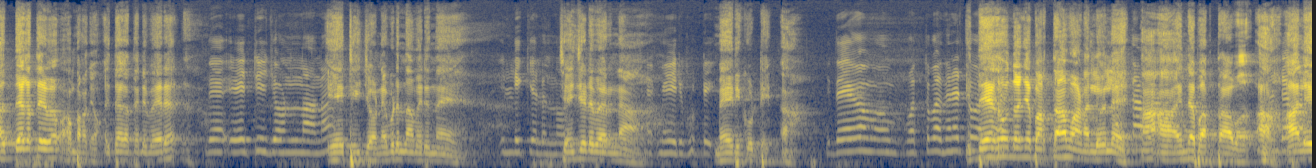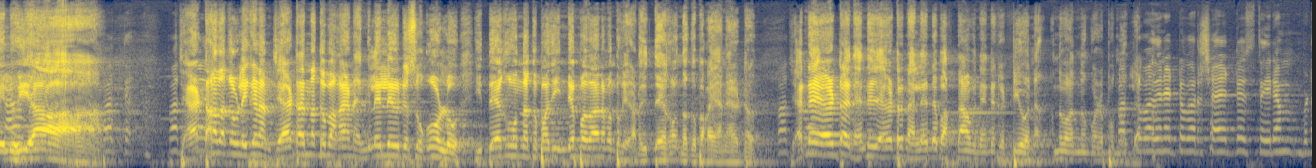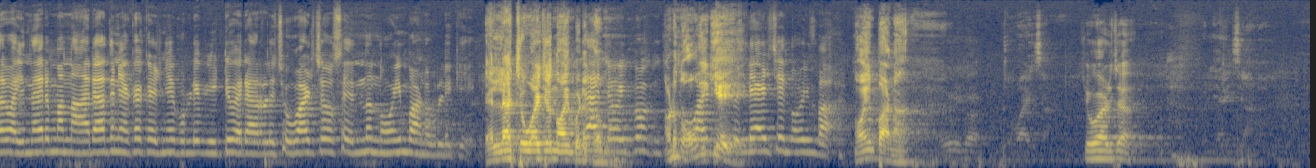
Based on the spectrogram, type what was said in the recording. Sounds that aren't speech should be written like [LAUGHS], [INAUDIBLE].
അദ്ദേഹത്തിന് പറഞ്ഞോ. ഇദ്ദേഹത്തിന്റെ പേര്? എ ടി ജോൺ എവിടുന്നാ വരുന്നേ? ചേച്ചിയുടെ പേരെന്നാ? മേരിക്കുട്ടി. ആ. ഇദ്ദേഹം ഇദ്ദേഹം എന്ന് പറഞ്ഞ ഭർത്താവാണല്ലോ അല്ലേ? ആ ആ എന്റെ ഭർത്താവ്. ആ ആലേ ലുയാ ചേട്ടാ എന്നൊക്കെ വിളിക്കണം. ചേട്ടൻ എന്നൊക്കെ പറയണം എങ്കിലല്ലേ ഒരു സുഖമുള്ളൂ. ഇദ്ദേഹം എന്നൊക്കെ പറഞ്ഞ് ഇന്ത്യ പ്രധാനമന്ത്രിയാണ്. ഇദ്ദേഹം എന്നൊക്കെ പറയാനായിട്ട്. എന്റെ ഏട്ടൻ എന്റെ ചേട്ടൻ അല്ല എന്റെ ഭർത്താവിന് എന്റെ കെട്ടിയോന് എന്ന് പറഞ്ഞൊന്നും പത്ത് കുഴപ്പമൊന്നുമില്ല പതിനെട്ട് വർഷമായിട്ട് സ്ഥിരം ഇവിടെ വൈകുന്നേരം വന്ന് ആരാധനയൊക്കെ കഴിഞ്ഞ് പുള്ളി വീട്ടിൽ വരാറുള്ളൂ. ചൊവ്വാഴ്ച ദിവസം എന്ന് നോയിമ്പാണ് പുള്ളിക്ക്. എല്ലാ ചൊവ്വാഴ്ച നോയിമ്പെടുക്കും നോയമ്പെടുക്കും ചോയിപ്പം അവിടെ നോക്കിക്കേ. വെള്ളിയാഴ്ച നോയിമ്പാ. നോയമ്പാണ്. ചൊവ്വാഴ്ച.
